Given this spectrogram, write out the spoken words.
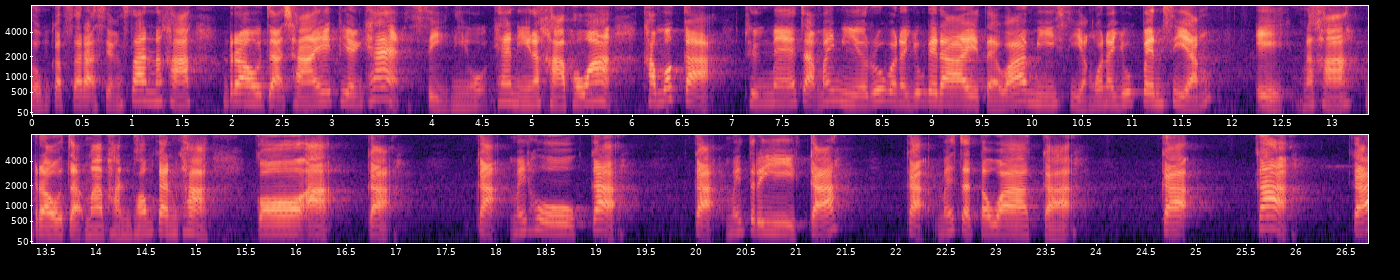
สมกับสระเสียงสั้นนะคะ เราจะใช้เพียงแค่ 4 นิ้วแค่นี้นะคะ เพราะว่าคำว่ากะถึงแม้จะไม่มีรูปวรรณยุกต์ใด ๆ แต่ว่ามีเสียงวรรณยุกต์เป็นเสียง เอกนะคะ เราจะมาผันพร้อมกันค่ะ กออะกะ กะไม่โทกะ กะไม่ตรีกะ กะไม่จัตวากะ กะกะกะ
